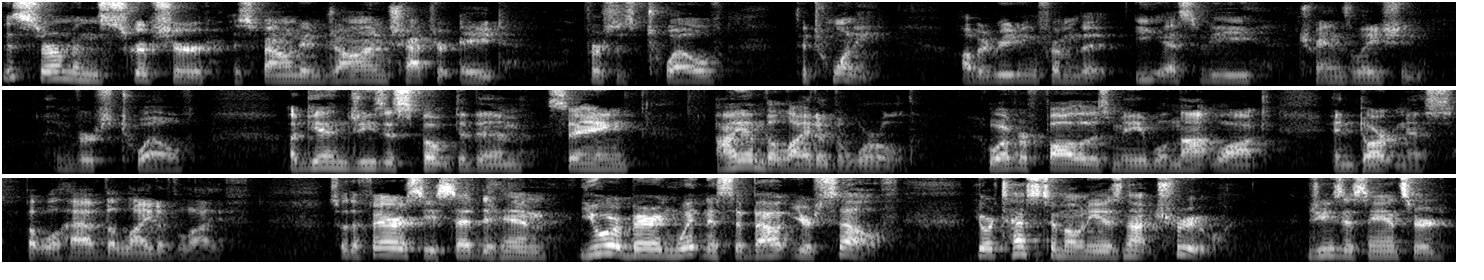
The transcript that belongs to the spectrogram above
This sermon's scripture is found in John chapter 8, verses 12 to 20. I'll be reading from the ESV translation in verse 12. Again, Jesus spoke to them, saying, I am the light of the world. Whoever follows me will not walk in darkness, but will have the light of life. So the Pharisees said to him, You are bearing witness about yourself. Your testimony is not true. Jesus answered,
